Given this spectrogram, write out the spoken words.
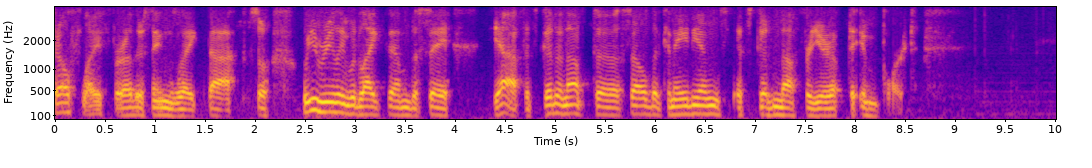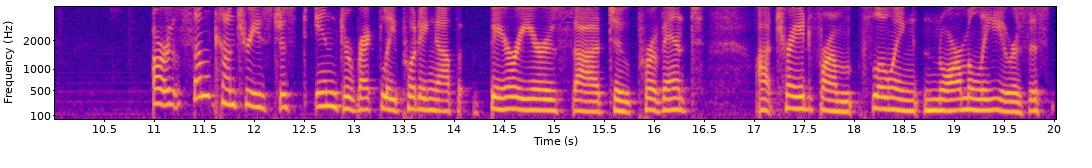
shelf life, for other things like that. So we really would like them to say, yeah, if it's good enough to sell to Canadians, it's good enough for Europe to import. Are some countries just indirectly putting up barriers uh, to prevent uh, trade from flowing normally, or is this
